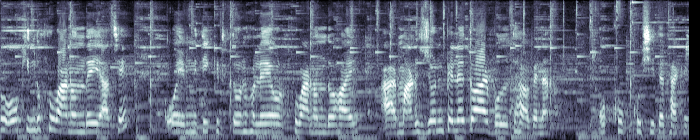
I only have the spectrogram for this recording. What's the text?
ও কিন্তু খুব আনন্দেই আছে। ও এমনিতেই কীর্তন হলে ওর খুব আনন্দ হয়। আর মানুষজন পেলে তো আর বলতে হবে না। ও খুব খুশিতে থাকে।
